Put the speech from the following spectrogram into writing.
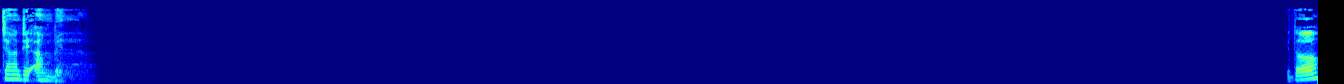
jangan diambil. Itu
